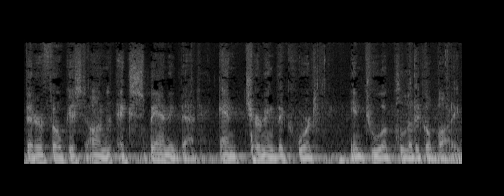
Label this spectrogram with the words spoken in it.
that are focused on expanding that and turning the court into a political body.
